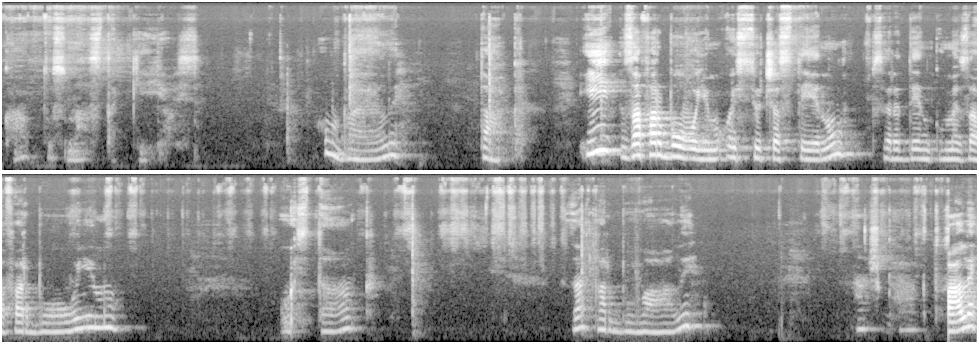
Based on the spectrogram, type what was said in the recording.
Кактус у нас такий ось. Обвели. Так. І зафарбовуємо ось цю частину. Серединку ми зафарбовуємо. Ось так. Зафарбували наш кактус. Але,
